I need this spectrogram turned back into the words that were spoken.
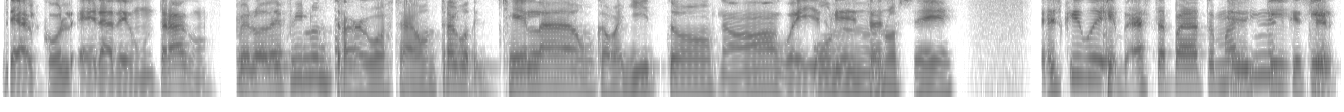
de alcohol era de un trago. Pero define un trago, o sea, un trago de chela, un caballito. No, güey, es que estás... No sé. Es que, güey, hasta para tomar eh, tienes que ser...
